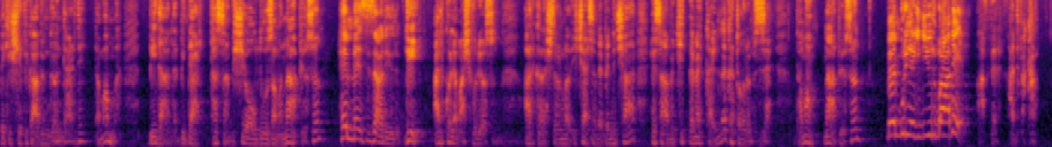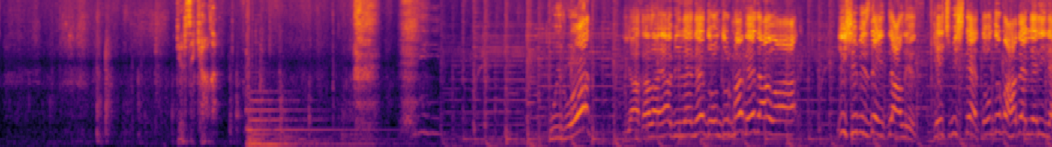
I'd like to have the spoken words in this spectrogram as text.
De ki Şefik abim gönderdi tamam mı? Bir daha da bir dert tasa bir şey olduğu zaman ne yapıyorsun? Hemen sizi arıyorum. Değil, alkole başvuruyorsun. Arkadaşlarınla içersen de beni çağır, hesabı kitlemek kaydıyla katılırım size. Tamam, ne yapıyorsun? Ben buraya gidiyorum abi. Aferin, hadi bakalım. Gerizekalı. Buyurun. Yakalayabilene dondurma bedava. İşimizde iddialıyız. Geçmişte dondurma haberleriyle,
